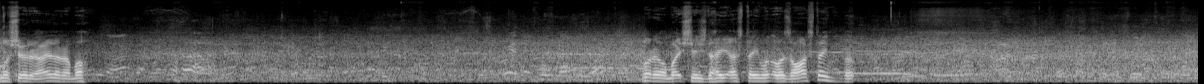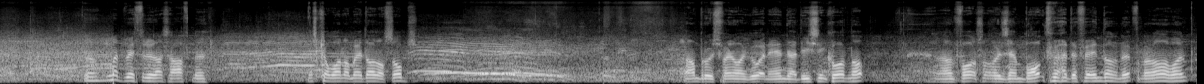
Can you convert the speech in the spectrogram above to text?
Not sure either, am I? Not really much changed the height this time what it was last time, but No, midway through this half now. Let's come on up with other subs. Ambrose finally got an end of a decent corner. Unfortunately he's then blocked by a defender and out for another one.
